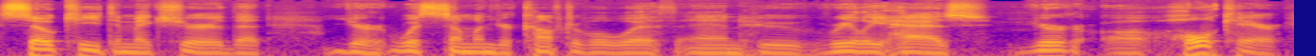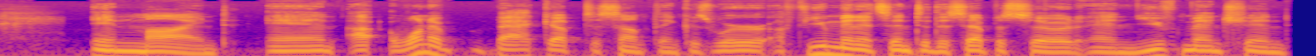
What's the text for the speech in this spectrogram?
so key to make sure that you're with someone you're comfortable with and who really has your uh, whole care in mind. And I want to back up to something because we're a few minutes into this episode, and you've mentioned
